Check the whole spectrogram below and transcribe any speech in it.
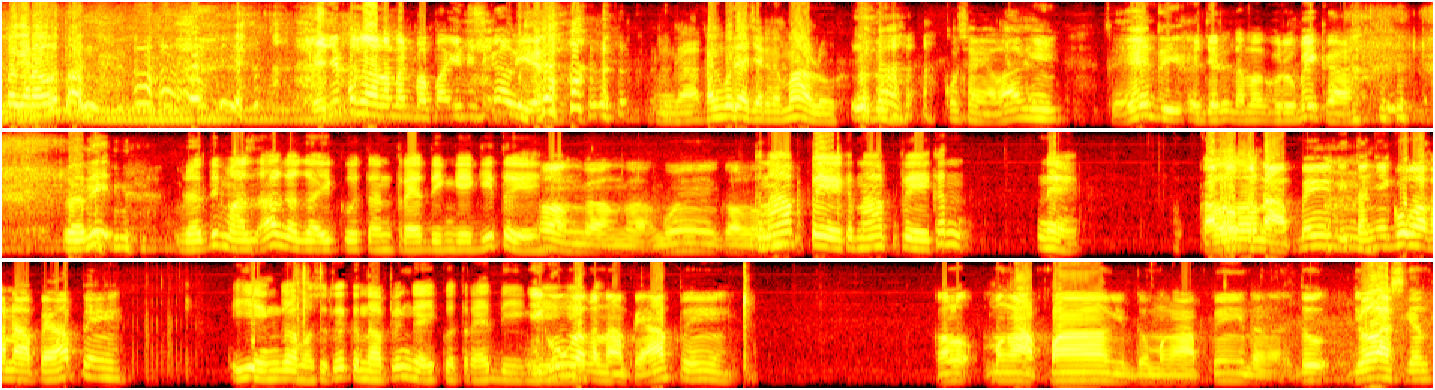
pakai rautan Kayaknya pengalaman bapak ini sekali ya. Enggak, kan gue diajarin sama lu. Aduh, kok saya lagi? Saya diajarin sama guru BK. berarti berarti Mas Al gak ikutan trading kayak gitu ya Oh, enggak, enggak. Gue kalau kenapa kenapa kan nih kalau kenapa ditanya gue nggak kenapa apa. iya enggak maksudnya kenapa nggak ikut trading Ya gue nggak kenapa apa. Kalau mengapa gitu, mengapa gitu. itu jelas kan?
